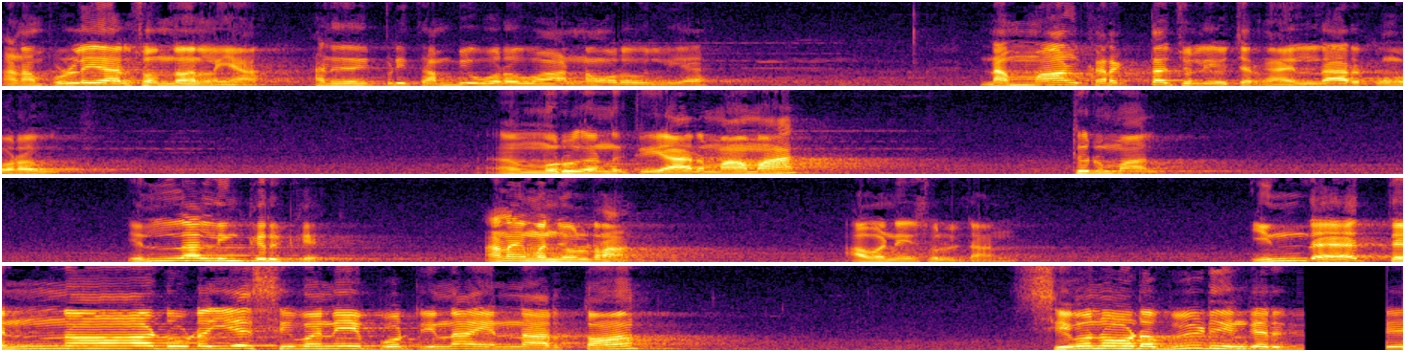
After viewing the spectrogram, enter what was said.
ஆனால் பிள்ளையார் சொந்தம் இல்லையா? அது இப்படி தம்பி உறவு அண்ணன் உறவு இல்லையா? நம்ம ஆள் கரெக்டாக சொல்லி வச்சிருக்கான். எல்லாருக்கும் உறவு. முருகனுக்கு யார்? மாமா? திருமால். எல்லாம் லிங்க் இருக்கு. ஆனால் இவன் சொல்கிறான் அவனே சொல்லிட்டான். இந்த தென்னாடுடைய சிவனே போற்றினா என்ன அர்த்தம்? சிவனோட வீடு எங்கே இருக்கு?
